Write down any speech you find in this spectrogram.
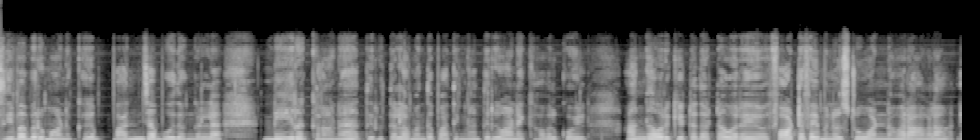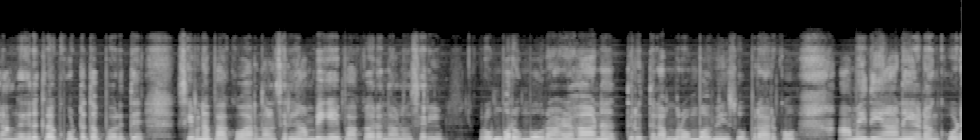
சிவபெருமானுக்கு பஞ்சபூதங்களில் நீருக்கான திருத்தலம் வந்து பார்த்திங்கன்னா திருவானைக்காவல் கோயில். அங்கே ஒரு கிட்டத்தட்ட ஒரு forty five minutes to one hour ஆகலாம். அங்கே இருக்கிற கூட்டத்தை பொறுத்து சிவனை பார்க்கவா இருந்தாலும் சரி அம்பிகை பார்க்க இருந்தாலும் சரி ரொம்ப ரொம்ப ஒரு அழகான திருத்தலம். ரொம்பவே சூப்பராக இருக்கும். அமைதியான இடம் கூட.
